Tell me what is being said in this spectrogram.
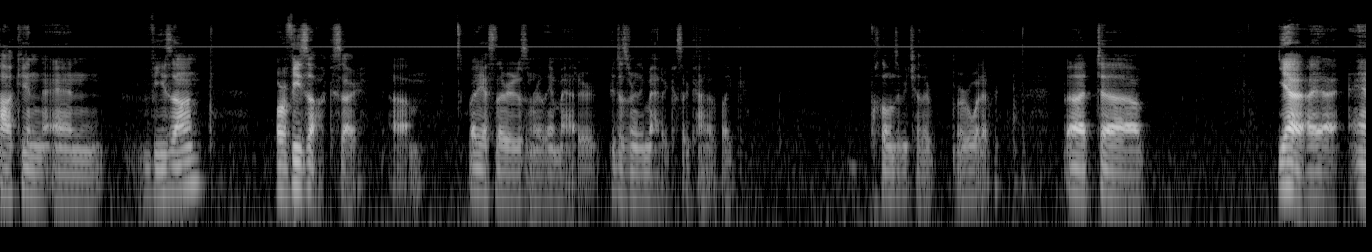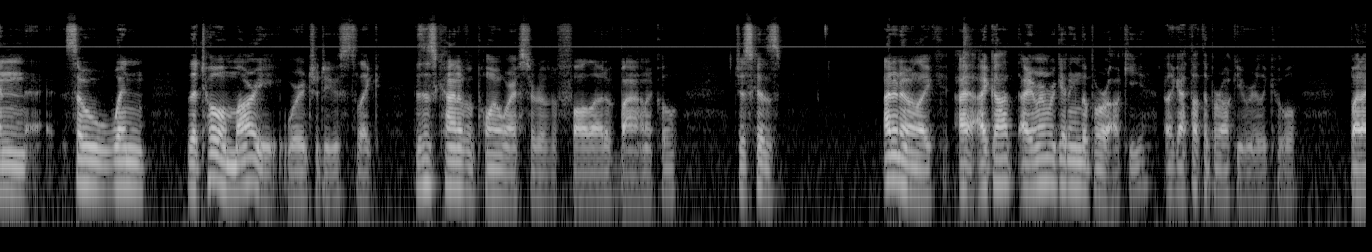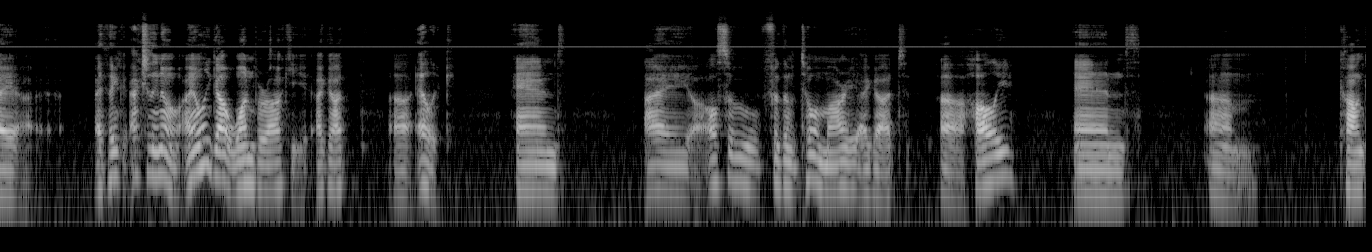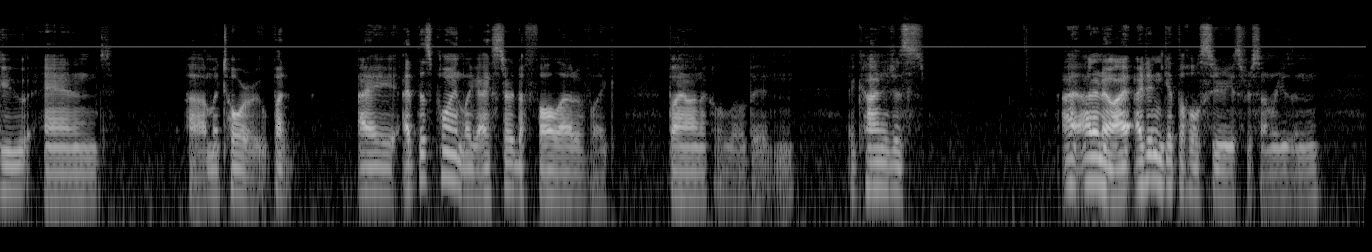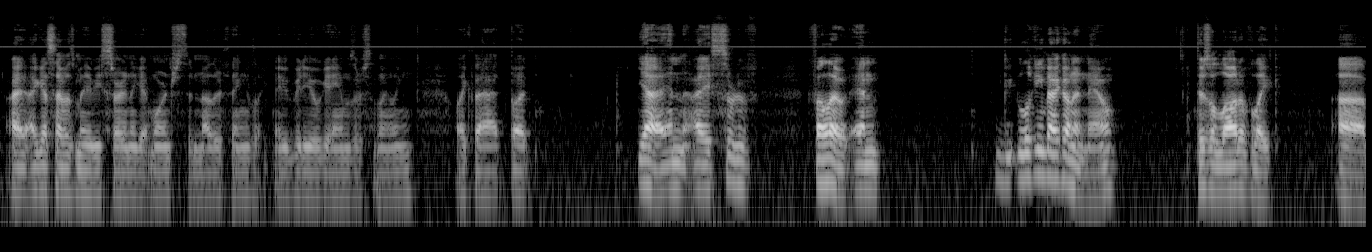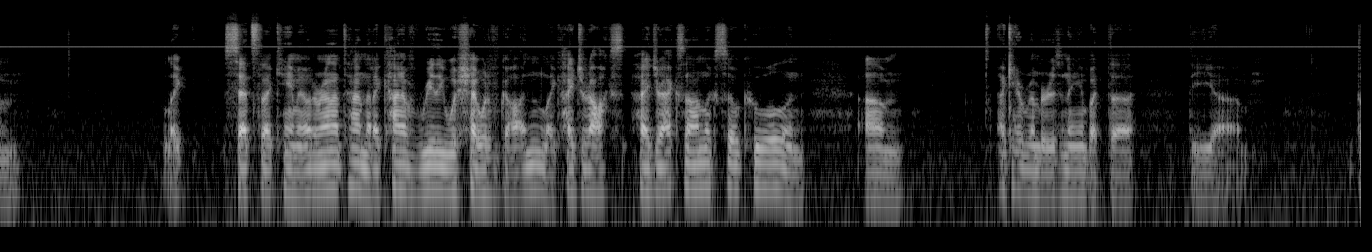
and Vezon, or Vezok, sorry. Um, but I guess there it doesn't really matter. It doesn't really matter because they're kind of like clones of each other or whatever. But uh, yeah, I, and so when the Toa Mahri were introduced, like this is kind of a point where I sort of fall out of Bionicle, just because I don't know, like I, I got I remember getting the Barraki, like I thought the Barraki were really cool, but I I think actually no, I only got one Barraki. I got uh, Ehlek, and I also for the Toa Mahri I got uh, Hahli, and um, Kongu and uh, Matoro, but I at this point like I started to fall out of like Bionicle a little bit, and it kind of just I, I don't know I, I didn't get the whole series for some reason. I, I guess I was maybe starting to get more interested in other things like maybe video games or something like that, but yeah, and I sort of fell out. And looking back on it now, there's a lot of like um, like sets that came out around that time that I kind of really wish I would have gotten. Like Hydrox Hydraxon looks so cool, and um, I can't remember his name, but the the um,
